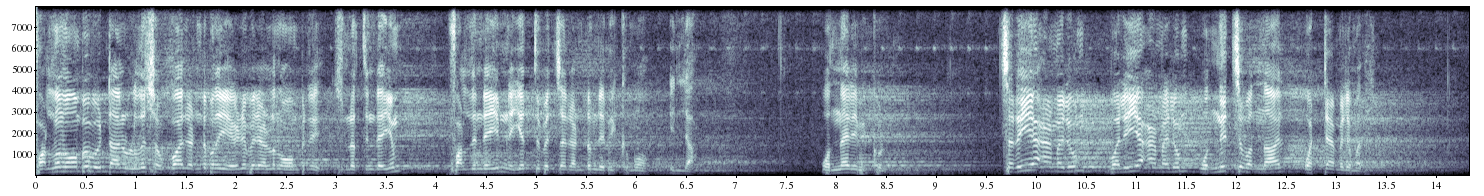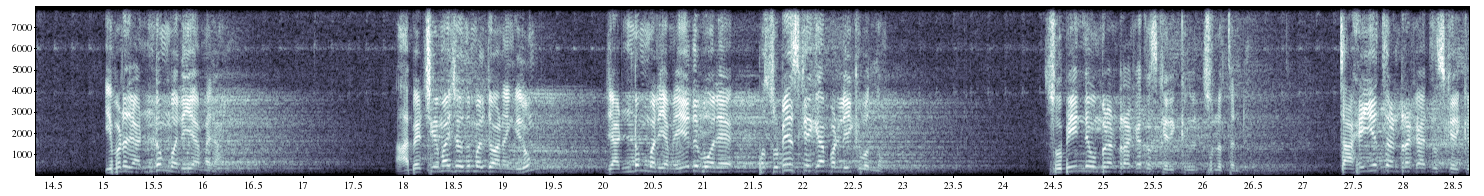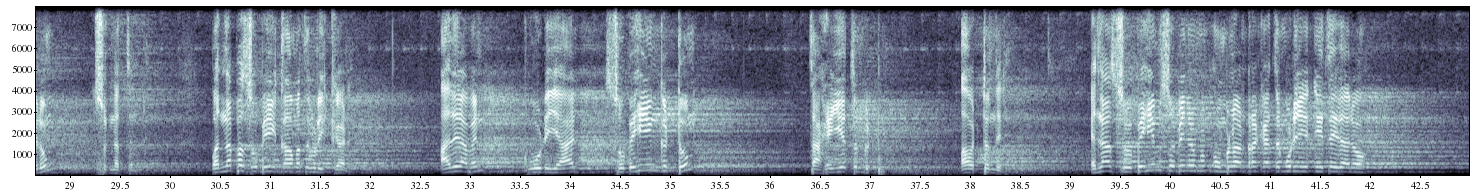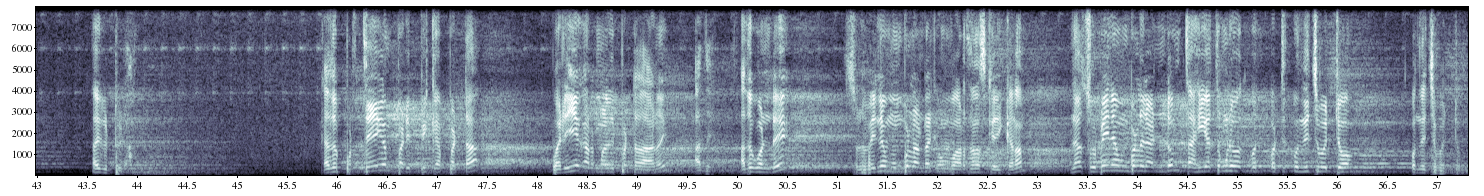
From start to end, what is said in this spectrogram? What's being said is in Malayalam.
ഫർദ് നോമ്പ് വീട്ടാനുള്ളത് ചൊവ്വാൽ രണ്ട് മുതൽ ഏഴ് വരെയുള്ള നോമ്പിന് സുന്നത്തിന്റെയും ഫർദിന്റെയും നെയ്യത്ത് വെച്ച രണ്ടും ലഭിക്കുമോ? ഇല്ല. ഒന്നേ ലഭിക്കുള്ളൂ. ചെറിയ അമലും വലിയ അമലും ഒന്നിച്ചു വന്നാൽ ഒറ്റ അമൽ മതി. ഇവിടെ രണ്ടും വലിയ അമലാണ്. ആപേക്ഷികമായി ചോദ്യം വലുതാണെങ്കിലും രണ്ടും വലിയ അമൽ. ഏതുപോലെ? ഇപ്പൊ സുബീസ്കരിക്കാൻ പള്ളിക്ക് വന്നു. സുബീന്റെ മുമ്പ് രണ്ടരക്കാത്ത സ്കരിക്കൽ സുന്നത്തുണ്ട്. തഹയ്യത്ത് രണ്ടരക്കാത്ത സ്കരിക്കലും സുന്നത്തുണ്ട്. വന്നപ്പോൾ സുബഹി കാമത്ത് വിളിക്കുകയാണ് അതിലവൻ കൂടിയാൽ സുബഹിയും കിട്ടും തഹയ്യത്തും കിട്ടും. ആ ഒറ്റന്തിൽ എന്നാൽ സുബഹിയും സുബിനും മുമ്പുള്ള രണ്ടരക്കാലത്തും കൂടി നീ ചെയ്താലോ? അത് കിട്ടില്ല അത് പ്രത്യേകം പഠിപ്പിക്കപ്പെട്ട വലിയ കർമ്മങ്ങളിൽപ്പെട്ടതാണ് അത്. അതുകൊണ്ട് സുബിന് മുമ്പുള്ള രണ്ടരക്കം വാർത്ത നമസ്കരിക്കണം എന്നാൽ സുബിന് മുമ്പുള്ള രണ്ടും തഹയ്യത്തും കൂടി ഒന്നിച്ച് പറ്റുമോ? ഒന്നിച്ച് പറ്റും.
